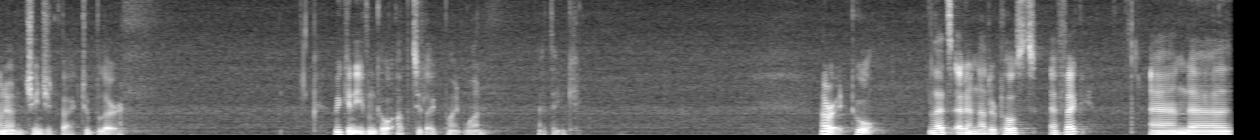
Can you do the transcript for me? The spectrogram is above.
I'm going to change it back to blur. We can even go up to like 0.1, I think. Alright, cool. Let's add another post effect. And uh,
